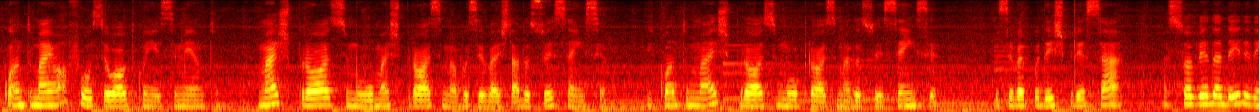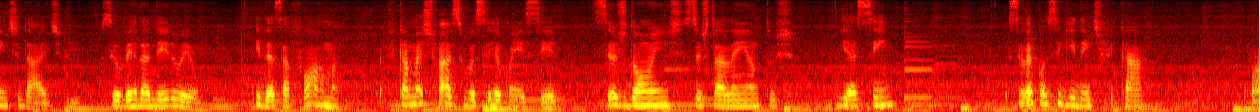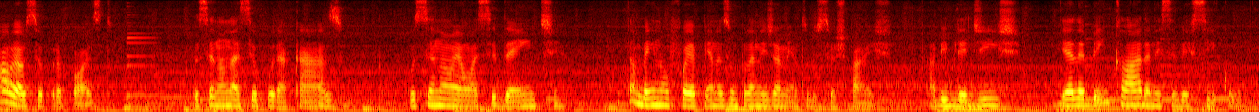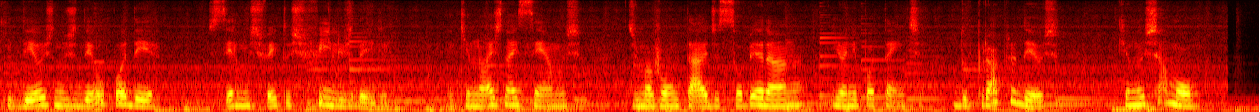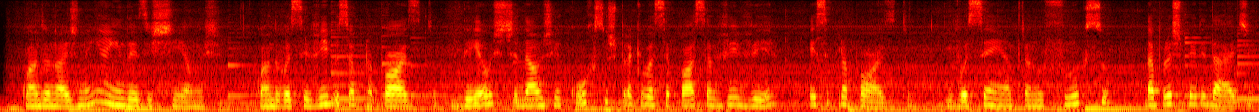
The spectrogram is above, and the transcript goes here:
Quanto maior for o seu autoconhecimento, mais próximo ou mais próxima você vai estar da sua essência. E quanto mais próximo ou próxima da sua essência, você vai poder expressar a sua verdadeira identidade, o seu verdadeiro eu. E dessa forma, vai ficar mais fácil você reconhecer seus dons, seus talentos e assim você vai conseguir identificar qual é o seu propósito. Você não nasceu por acaso, você não é um acidente também não foi apenas um planejamento dos seus pais. A Bíblia diz, e ela é bem clara nesse versículo, que Deus nos deu o poder de sermos feitos filhos dele e que nós nascemos de uma vontade soberana e onipotente do próprio Deus que nos chamou quando nós nem ainda existíamos. Quando você vive o seu propósito, Deus te dá os recursos para que você possa viver esse propósito e você entra no fluxo da prosperidade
